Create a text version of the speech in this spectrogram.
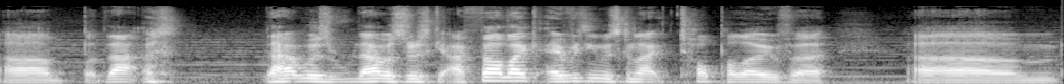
Uh, but that that was that was risky. I felt like everything was going to like topple over um,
